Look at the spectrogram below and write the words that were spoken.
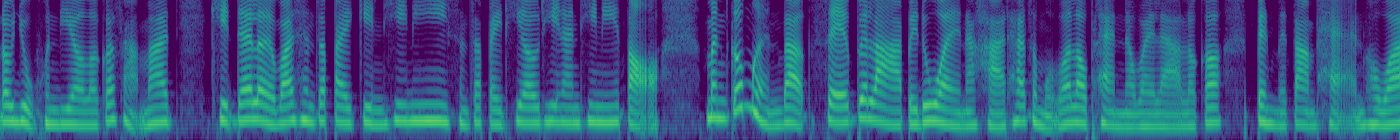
เราอยู่คนเดียวแล้วก็สามารถคิดได้เลยว่าฉันจะไปกินที่นี่ ฉันจะไปเที่ยวที่นั่นที่นี่ต่อ มันก็เหมือนแบบ save เวลาไปด้วยนะคะ ถ้าสมมติว่าเรา plan เอาไว้แล้ว แล้วก็เป็นไปตามแผน เพราะว่า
